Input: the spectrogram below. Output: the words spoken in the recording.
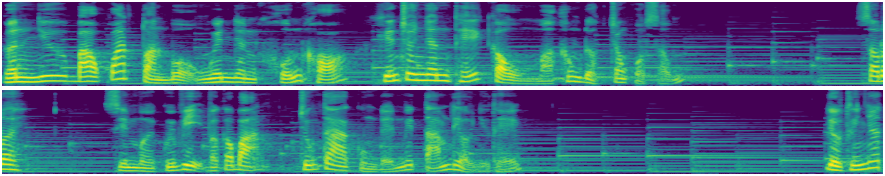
gần như bao quát toàn bộ nguyên nhân khốn khó khiến cho nhân thế cầu mà không được trong cuộc sống. Sau đây, xin mời quý vị và các bạn chúng ta cùng đến với 8 điều như thế. Điều thứ nhất,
